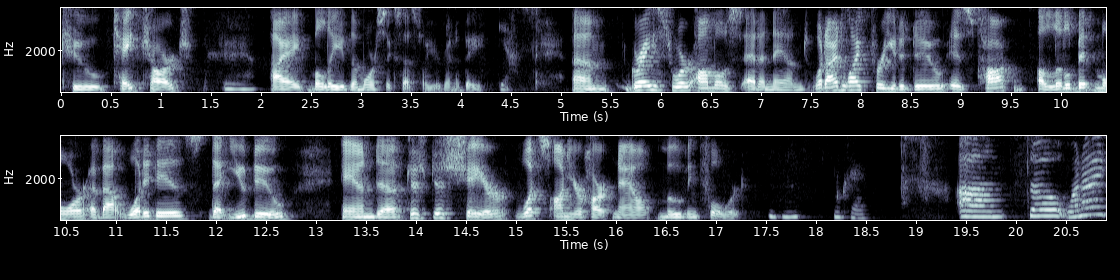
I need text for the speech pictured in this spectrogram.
to take charge, mm-hmm. I believe the more successful you're going to be. Yes. Um, Grace, we're almost at an end. What I'd like for you to do is talk a little bit more about what it is that you do, and uh, just just share what's on your heart now, moving forward. Mm-hmm. Okay. Um, so when I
